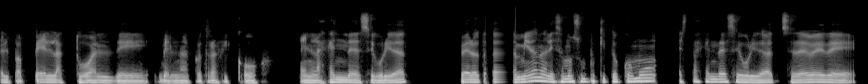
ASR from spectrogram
el papel actual de, del narcotráfico en la agenda de seguridad, pero también analizamos un poquito cómo esta agenda de seguridad se debe de,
